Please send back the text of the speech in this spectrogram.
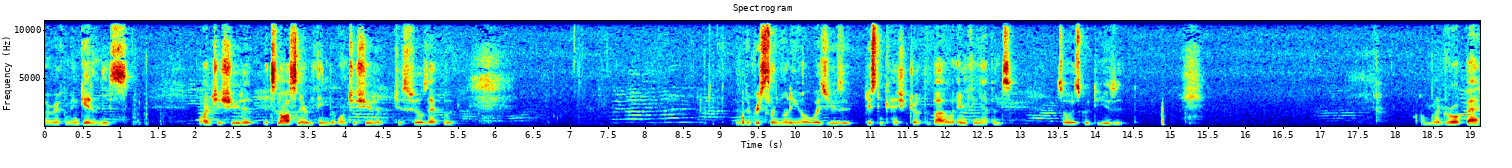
I recommend getting this. Once you shoot it, it's nice and everything, but once you shoot it, it just feels that good. the wrist sling on here, I always use it, just in case you drop the bow or anything happens. It's always good to use it. I'm going to draw it back,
